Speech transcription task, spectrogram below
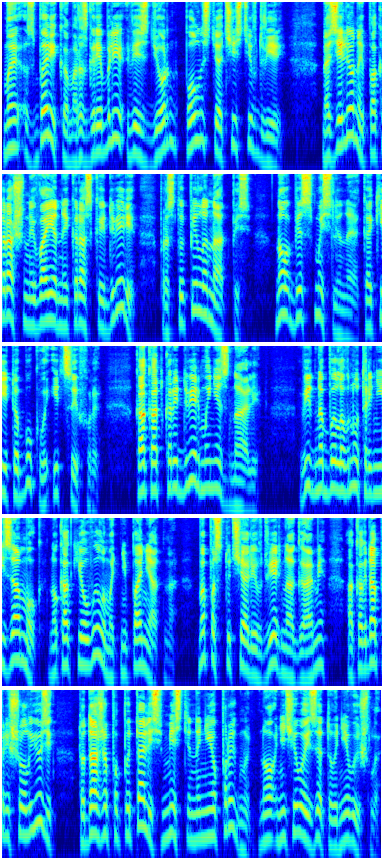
мы с Бериком разгребли весь дерн, полностью очистив дверь. На зеленой, покрашенной военной краской двери проступила надпись, но бессмысленная, какие-то буквы и цифры. Как открыть дверь, мы не знали. Видно было внутренний замок, но как его выломать, непонятно. Мы постучали в дверь ногами, а когда пришел Юзик, то даже попытались вместе на нее прыгнуть, но ничего из этого не вышло.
